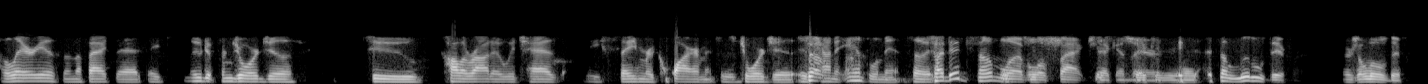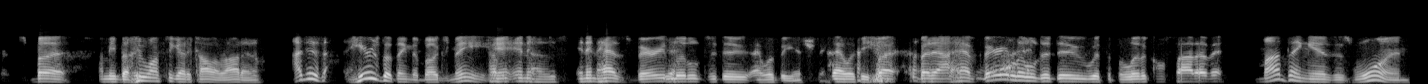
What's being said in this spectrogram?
hilarious and the fact that they moved it from Georgia to Colorado, which has the same requirements as Georgia is So- trying to implement. So, it, so I did some It's level of fact checking there. shaking your head. It's, it's a little different. There's a little difference, but I mean, but who wants to go to Colorado? I just here's the thing that bugs me, and, and it, and it has very Yeah. little to do. That would be interesting. That would be. but but I have very little to do with the political side of it. My thing is is one,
